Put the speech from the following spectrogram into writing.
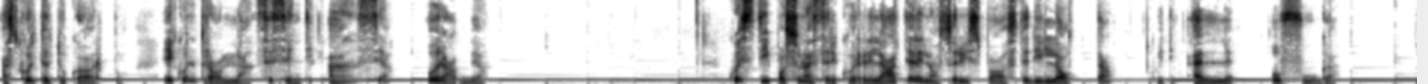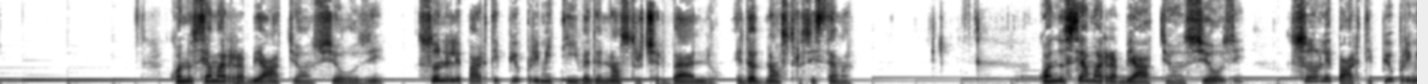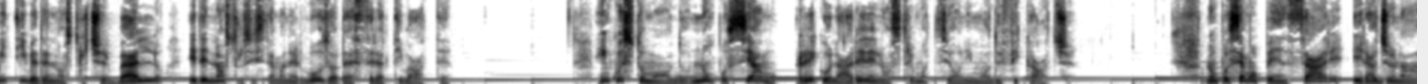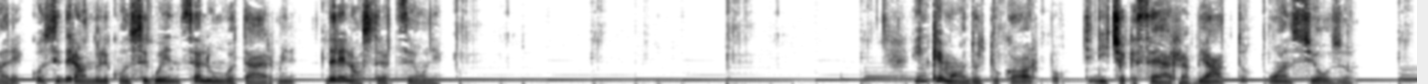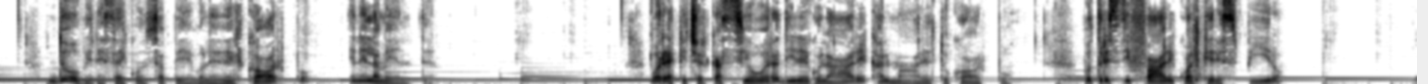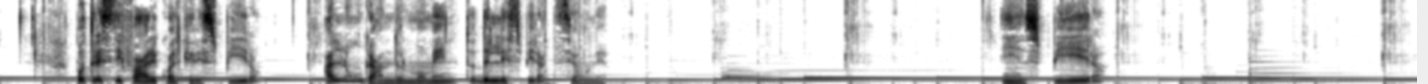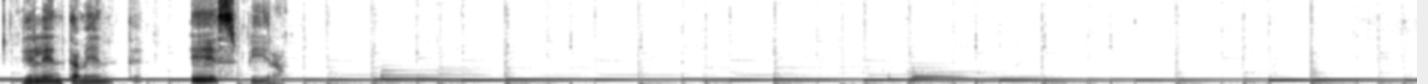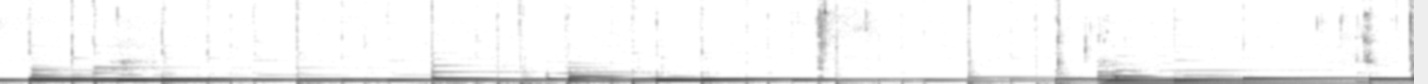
Ascolta il tuo corpo e controlla se senti ansia o rabbia. Questi possono essere correlati alle nostre risposte di lotta, quindi L, o fuga. Quando siamo arrabbiati o ansiosi, sono le parti più primitive del nostro cervello e del nostro sistema. Quando siamo arrabbiati o ansiosi, sono le parti più primitive del nostro cervello e del nostro sistema nervoso ad essere attivate. In questo modo non possiamo regolare le nostre emozioni in modo efficace. Non possiamo pensare e ragionare considerando le conseguenze a lungo termine delle nostre azioni. In che modo il tuo corpo ti dice che sei arrabbiato o ansioso? Dove ne sei consapevole nel corpo e nella mente? Vorrei che cercassi ora di regolare e calmare il tuo corpo. Potresti fare qualche respiro? Potresti fare qualche respiro allungando il momento dell'espirazione. Inspira e lentamente espira.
